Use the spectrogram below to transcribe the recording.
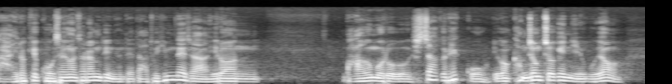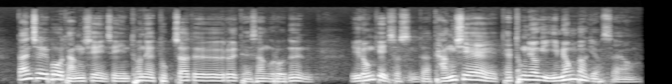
아 이렇게 고생한 사람도 있는데 나도 힘내자 이런 마음으로 시작을 했고 이건 감정적인 이유고요. 딴지일보 당시에 이제 인터넷 독자들을 대상으로는 이런 게 있었습니다. 당시에 대통령이 이명박이었어요.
